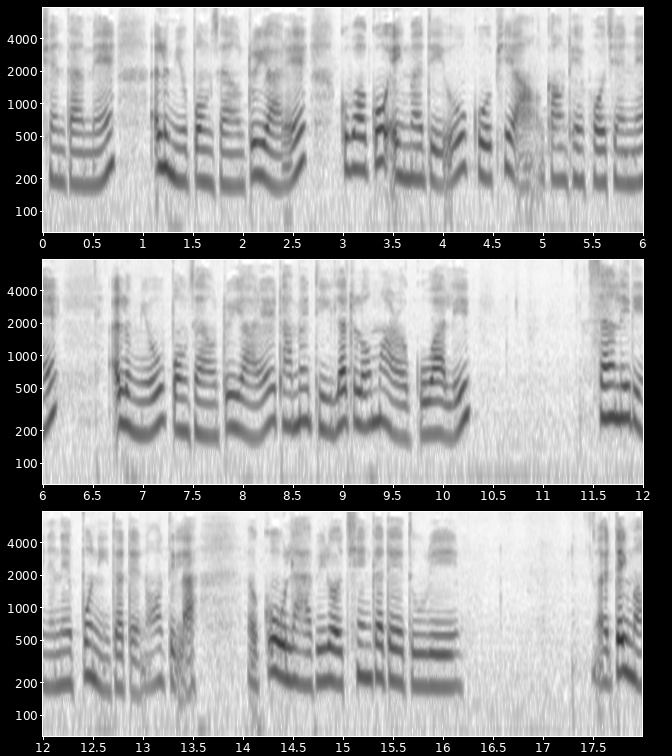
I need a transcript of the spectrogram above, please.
ရှင်တန်မယ်အဲ့လိုမျိုးပုံစံကိုတွေ့ရတယ်ကိုဘွားကိုအိမ်မက်တွေကိုကိုဖြစ်အောင်အကောင့်ထဲပေါ်ခြင်းနဲ့ အဲ့လိုမျိုးပုံစံကိုတွေ့ရတယ်ဒါမဲ့ဒီလက်တလုံးမှာတော့ကိုကလေစမ်းလေးတွေနည်းနည်းပွင့်နေတတ်တယ်နော်တိလားကိုလာပြီးတော့ချင်းကတ်တဲ့သူတွေအတိတ်မှာ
